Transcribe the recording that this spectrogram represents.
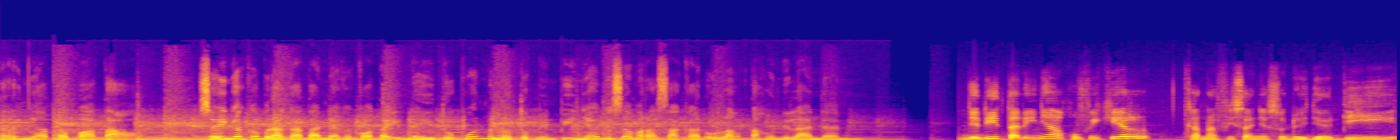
ternyata batal. Sehingga keberangkatannya ke kota indah itu pun menutup mimpinya bisa merasakan ulang tahun di London. Jadi tadinya aku pikir karena visanya sudah jadi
